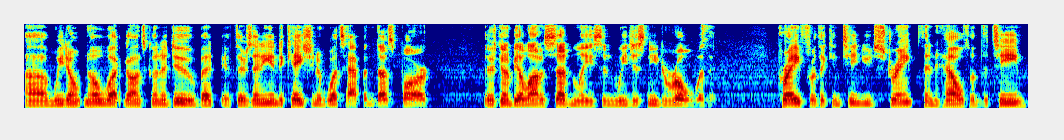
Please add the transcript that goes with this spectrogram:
Uh, we don't know what God's going to do, but if there's any indication of what's happened thus far, there's going to be a lot of suddenlies, and we just need to roll with it. Pray for the continued strength and health of the team.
